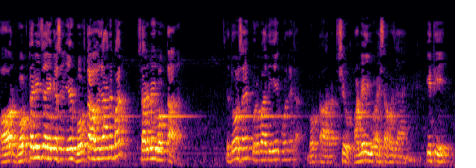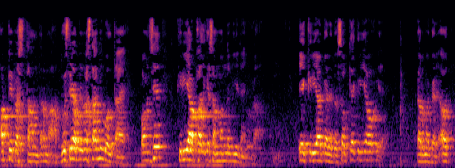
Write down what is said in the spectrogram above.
और भोक्तरी च एक भोक्ता हो जाने पर सर्वे भोक्ता ये दोष है, पूर्वादि ये बोलेगा भोक्ता शिव, भवे ऐसा हो जाए। इति अव्यवस्थांतर दूसरे अव्यवस्था भी बोलता है। कौन से? क्रिया फल के संबंध भी नहीं होगा। एक क्रिया करे तो सबका क्रिया हो गया, कर्म करे। और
